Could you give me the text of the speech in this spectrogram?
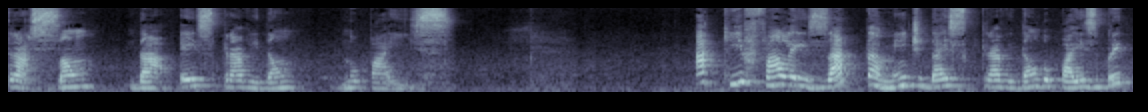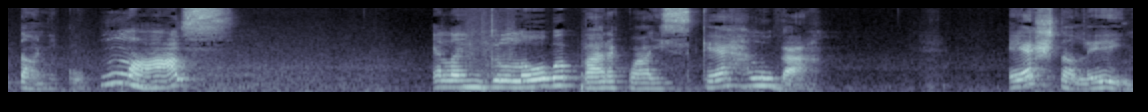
extração da escravidão no país. Aqui fala exatamente da escravidão do país britânico, mas ela engloba para quaisquer lugar. Esta lei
